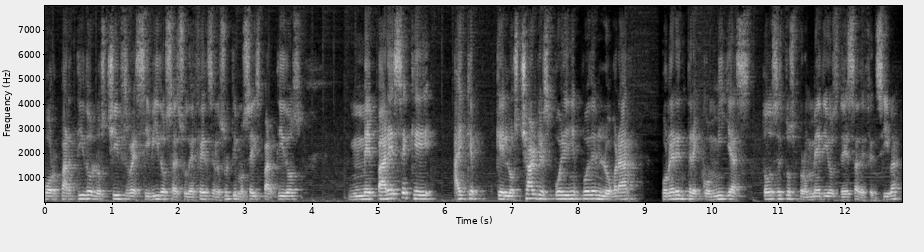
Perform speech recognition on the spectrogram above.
por partido los Chiefs recibidos a su defensa en los últimos seis partidos, me parece que hay que que los Chargers pueden, pueden lograr poner entre comillas todos estos promedios de esa defensiva.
